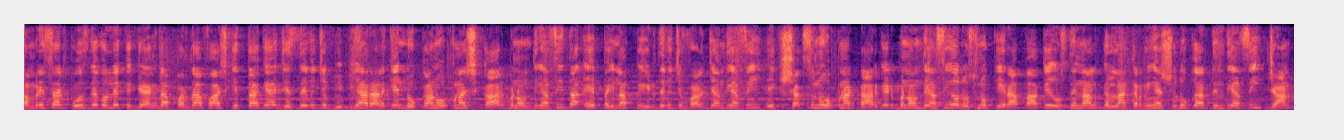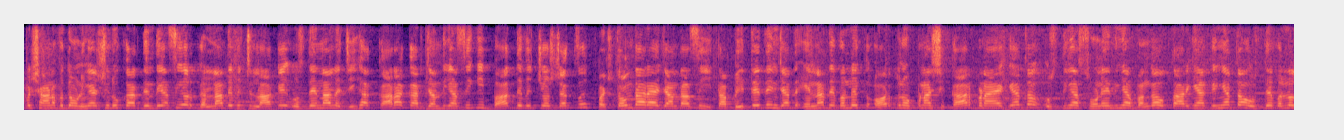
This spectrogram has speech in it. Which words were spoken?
ਅੰਮ੍ਰਿਤਸਰ ਪੁਲਿਸ ਦੇ ਵੱਲੋਂ ਇੱਕ ਗੈਂਗ ਦਾ ਪਰਦਾਫਾਸ਼ ਕੀਤਾ ਗਿਆ, ਜਿਸ ਦੇ ਵਿੱਚ ਬੀਬੀਆਂ ਰਲ ਕੇ ਲੋਕਾਂ ਨੂੰ ਆਪਣਾ ਸ਼ਿਕਾਰ ਬਣਾਉਂਦੀਆਂ ਸੀ। ਤਾਂ ਇਹ ਪਹਿਲਾਂ ਭੀੜ ਦੇ ਵਿੱਚ ਵੜ ਜਾਂਦੀਆਂ ਸੀ। ਇੱਕ ਸ਼ਖਸ ਨੂੰ ਆਪਣਾ ਟਾਰਗੇਟ ਬਣਾਉਂਦੀਆਂ ਸੀ ਔਰ ਉਸ ਨੂੰ ਘੇਰਾ ਪਾ ਕੇ ਉਸ ਦੇ ਨਾਲ ਗੱਲਾਂ ਕਰਨੀਆਂ ਸ਼ੁਰੂ ਕਰ ਦਿੰਦੀਆਂ ਸੀ। ਜਾਣ ਪਛਾਣ ਵਧਾਉਣੀਆਂ ਸ਼ੁਰੂ ਕਰ ਦਿੰਦੀਆਂ ਸੀ ਔਰ ਗੱਲਾਂ ਦੇ ਵਿੱਚ ਲਾ ਕੇ ਉਸ ਦੇ ਨਾਲ ਅਜਿਹਾ ਕਾਰਾ ਕਰ ਜਾਂਦੀਆਂ ਸੀ ਕਿ ਬਾਅਦ ਦੇ ਵਿੱਚ ਉਹ ਸ਼ਖਸ ਪਛਤਾਉਂਦਾ ਰਹਿ ਜਾਂਦਾ ਸੀ। ਤਾਂ ਬੀਤੇ ਦਿਨ ਜਦ ਇਹਨਾਂ ਦੇ ਵੱਲੋਂ ਇੱਕ ਔਰਤ ਨੂੰ ਆਪਣਾ ਸ਼ਿਕਾਰ ਬਣਾਇਆ ਗਿਆ ਤਾਂ ਉਸ ਦੀਆਂ ਸੋਨੇ ਦੀਆਂ ਵੰਗਾਂ ਉਤਾਰੀਆਂ ਗਈਆਂ। ਤਾਂ ਉਸ ਦੇ ਵੱਲੋਂ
